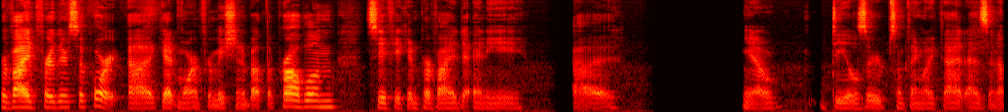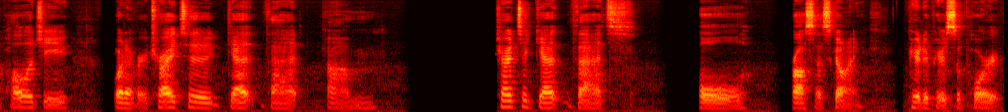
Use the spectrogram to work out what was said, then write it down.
provide further support, uh, get more information about the problem, see if you can provide any, uh, you know, deals or something like that as an apology, whatever. Try to get that um, try to get that whole process going. Peer-to-peer support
